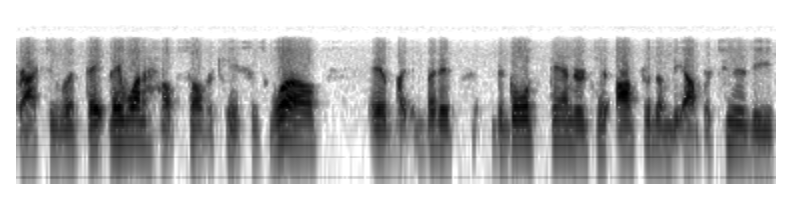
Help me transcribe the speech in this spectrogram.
interacted with, they, they want to help solve a case as well. It, uh, but but it's the gold standard to offer them the opportunity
